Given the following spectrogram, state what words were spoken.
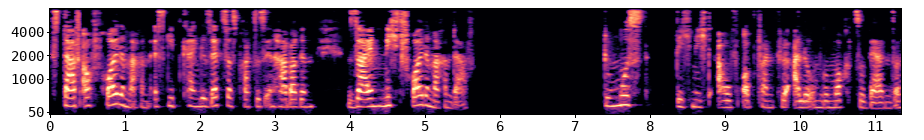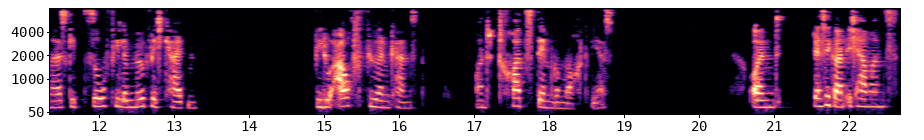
Es darf auch Freude machen. Es gibt kein Gesetz, das Praxisinhaberin sein nicht Freude machen darf. Du musst dich nicht aufopfern für alle, um gemocht zu werden, sondern es gibt so viele Möglichkeiten, wie du auch führen kannst und trotzdem gemocht wirst. Und Jessica und ich haben uns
